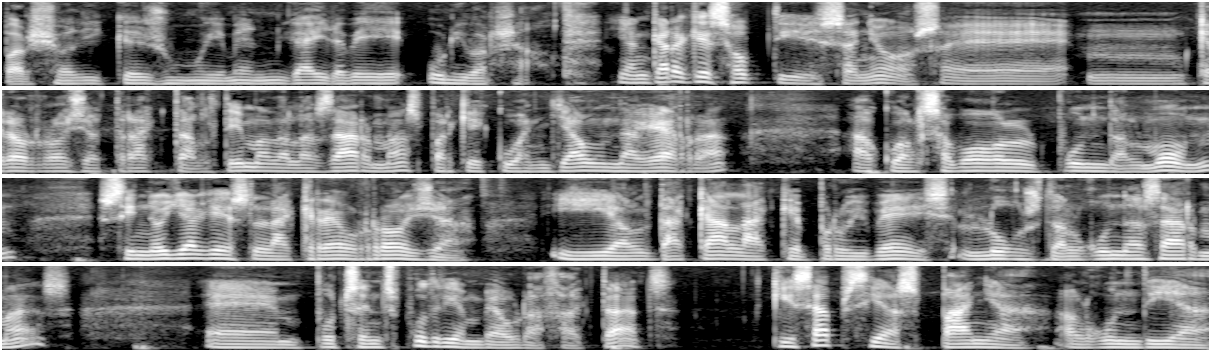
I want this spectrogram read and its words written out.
per això dic que és un moviment gairebé universal. I encara que s'opti, senyors, eh, mm, Creu Roja tracta el tema de les armes perquè quan hi ha una guerra a qualsevol punt del món, si no hi hagués la Creu Roja i el decala que prohibeix l'ús d'algunes armes, eh, potser ens podríem veure afectats. Qui sap si a Espanya algun dia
